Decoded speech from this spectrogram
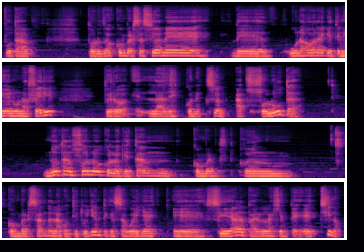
puta, por dos conversaciones de una hora que he tenido en una feria, pero la desconexión absoluta, no tan solo con lo que están con, conversando en la constituyente, que esa huella es, es, sideral para la gente, es chino,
